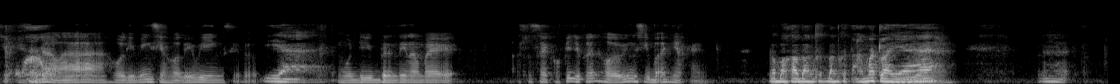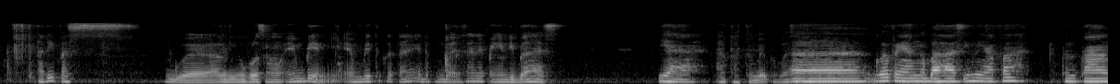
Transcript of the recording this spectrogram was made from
ya, ya udah lah, Holy Wings ya Holy Wings gitu. Iya, Mau diberhenti sampai selesai COVID juga kan Holy Wings masih banyak kan. gak bakal bangkrut-bangkrut amat lah ya. Iya. Nah, tadi pas gue lagi ngobrol sama MB nih, MB tuh katanya ada pembahasan yang pengen dibahas. Iya. Apa tuh Mbak pembahasan? Eh, gue pengen ngebahas ini apa tentang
